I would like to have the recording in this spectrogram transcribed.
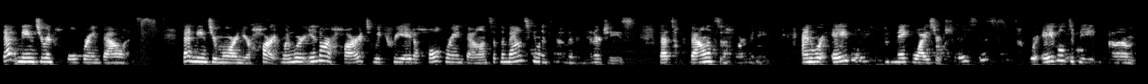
that means you're in whole brain balance. That means you're more in your heart. When we're in our heart, we create a whole brain balance of the masculine and feminine energies. That's balance and harmony. And we're able to make wiser choices. We're able to be um,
